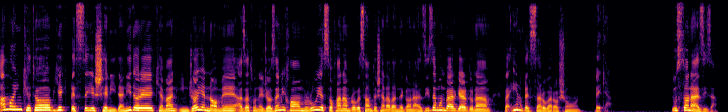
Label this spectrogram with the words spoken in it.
اما این کتاب یک قصه شنیدنی داره که من اینجای نامه ازتون اجازه می‌خوام روی سخنم رو به سمت شنوندگان عزیزمون برگردونم و این قصه رو براشون بگم دوستان عزیزم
